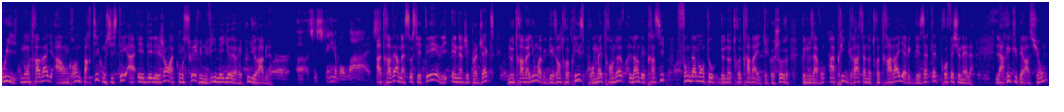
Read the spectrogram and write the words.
Oui, mon travail a en grande partie consisté à aider les gens à construire une vie meilleure et plus durable. À travers ma société, The Energy Project, nous travaillons avec des entreprises pour mettre en œuvre l'un des principes fondamentaux de notre travail, quelque chose que nous avons appris grâce à notre travail avec des athlètes professionnels. La récupération,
